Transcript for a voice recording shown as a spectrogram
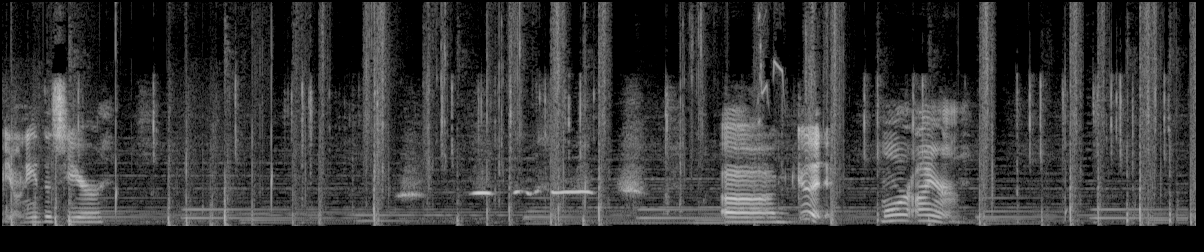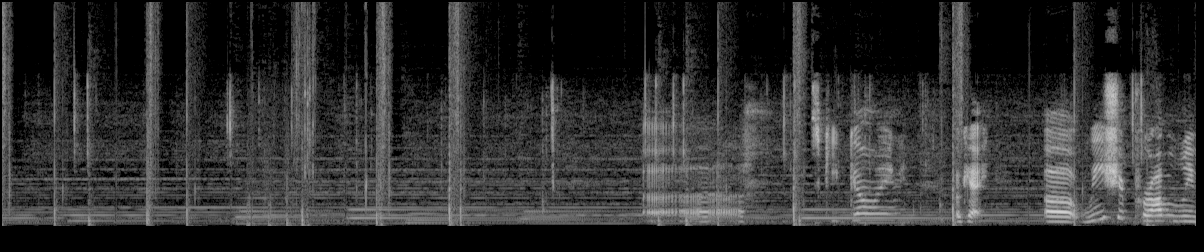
You don't need this here. Uh, good. More iron. Uh, let's keep going. Okay. Uh, we should probably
